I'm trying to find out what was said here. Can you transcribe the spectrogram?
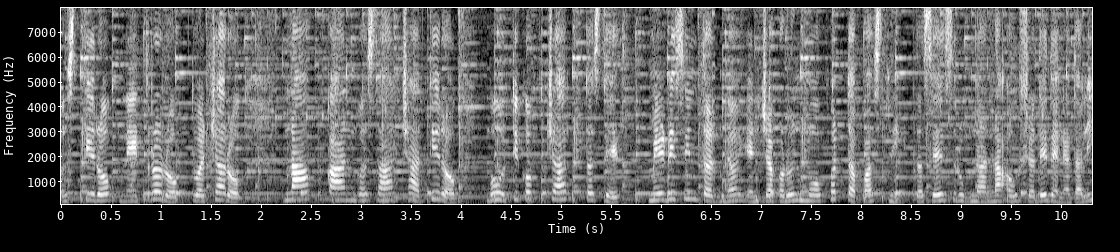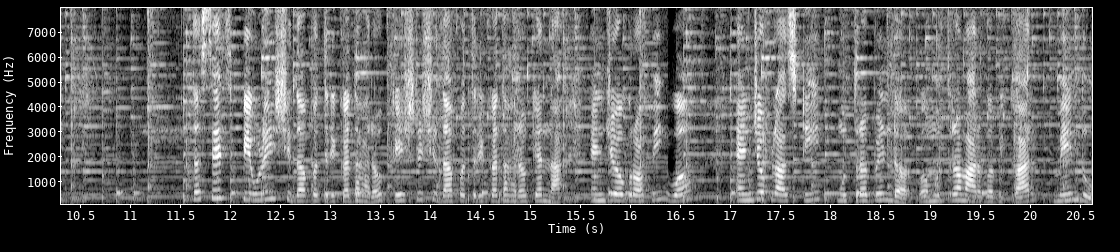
अस्थिरोग नेत्ररोग त्वचारोग नाक कान घसा छाती रोग भौतिकोपचार तसेच मेडिसिन तज्ज्ञ यांच्याकडून मोफत तपासणी तसेच रुग्णांना औषधे देण्यात आली. तसेच पिवळी शिधापत्रिका धारक केशरी शिधापत्रिका धारक यांना एन्जिओग्राफी व एन्जिओप्लास्टी मूत्रपिंड व मूत्रमार्ग विकार मेंदू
